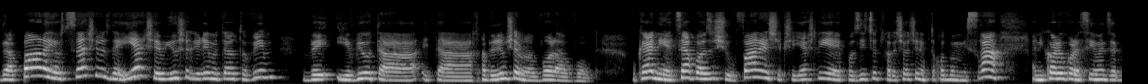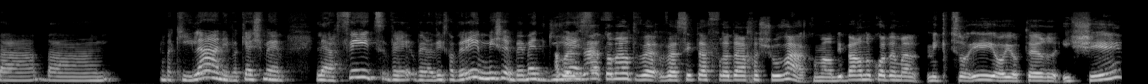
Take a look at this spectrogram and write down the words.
והפועל היוצא של זה יהיה שהם יהיו שגרירים יותר טובים ויביאו את החברים שלהם לבוא לעבוד. אוקיי? אני אייצר פה איזשהו פאנל שכשיש לי אה, פוזיציות חדשות שנפתחות במשרה, אני קודם כל אשים את זה ב... ב בקהילה, אני אבקש מהם להפיץ ו- ולהביא חברים, מי שבאמת גייס... אבל זה את אומרת, ו- ועשית הפרדה חשובה, כלומר דיברנו קודם על מקצועי או יותר אישי,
